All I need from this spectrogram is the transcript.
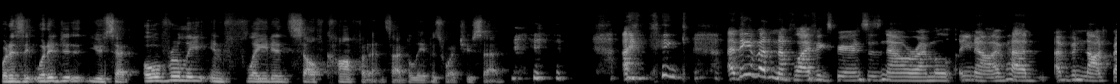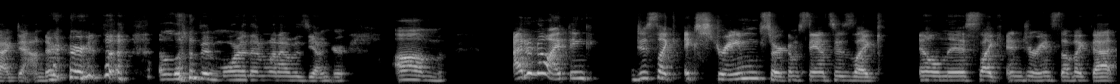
what is it what did you, you said overly inflated self-confidence i believe is what you said I think I think I've had enough life experiences now where I'm you know I've had I've been knocked back down to earth a little bit more than when I was younger. Um I don't know, I think just like extreme circumstances like illness, like injury and stuff like that,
